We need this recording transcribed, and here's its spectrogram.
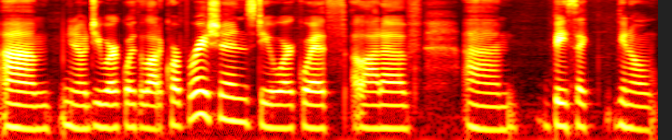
Um, you know, do you work with a lot of corporations? Do you work with a lot of um, basic, you know,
